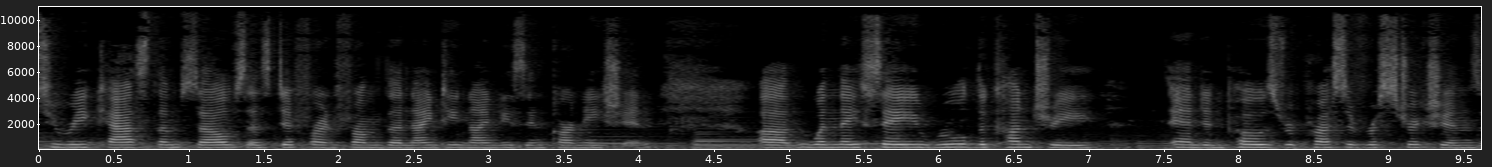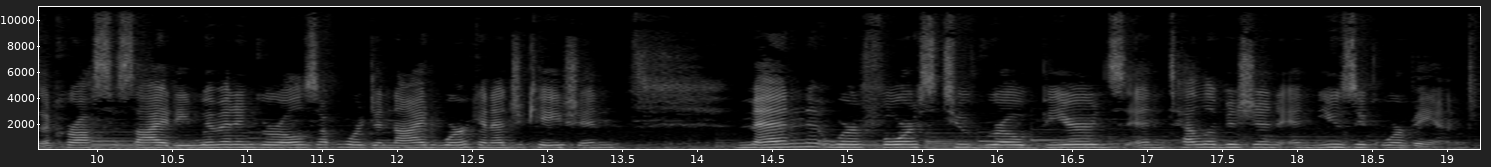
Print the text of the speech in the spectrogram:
to recast themselves as different from the 1990s incarnation. Uh, when they say ruled the country and imposed repressive restrictions across society, women and girls were denied work and education. Men were forced to grow beards, and television and music were banned.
